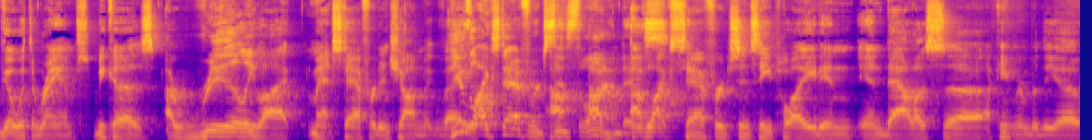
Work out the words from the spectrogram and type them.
go with the Rams because I really like Matt Stafford and Sean McVay. You've liked Stafford since the Lion days. I've liked Stafford since he played in in Dallas. Uh, I can't remember the, uh,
